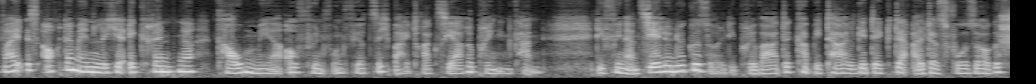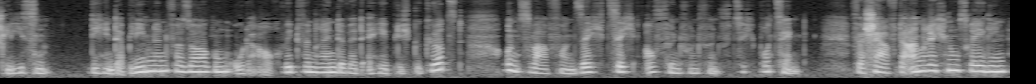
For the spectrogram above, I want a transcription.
weil es auch der männliche Eckrentner kaum mehr auf 45 Beitragsjahre bringen kann. Die finanzielle Lücke soll die private kapitalgedeckte Altersvorsorge schließen. Die Hinterbliebenenversorgung oder auch Witwenrente wird erheblich gekürzt, und zwar von 60 auf 55 Prozent. Verschärfte Anrechnungsregeln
